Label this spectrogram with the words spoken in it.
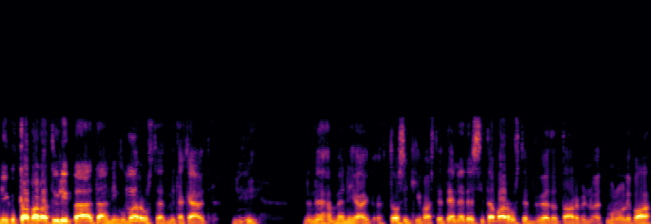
Niin kuin tavarat ylipäätään, niin kuin mm. varusteet, mitä käytin. Niin. No nehän meni aika, tosi kivasti. Et en edes sitä varustevyötä tarvinnut. Et mulla oli vaan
